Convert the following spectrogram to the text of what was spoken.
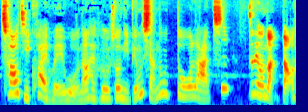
超级快回我，然后还回我说你不用想那么多啦，是真的有暖到，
